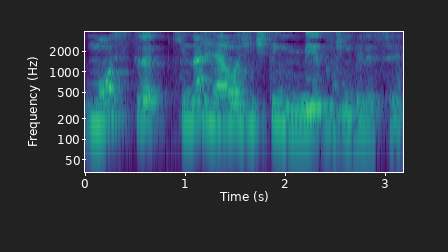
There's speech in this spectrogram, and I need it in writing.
mostra que na real a gente tem medo de envelhecer.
